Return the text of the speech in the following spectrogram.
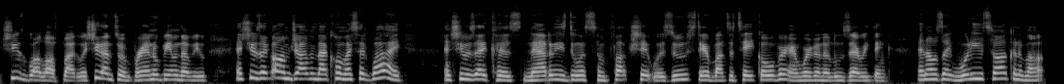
She's well off by the way. She got into a brand new BMW, and she was like, "Oh, I'm driving back home." I said, "Why?" And she was like, "Cause Natalie's doing some fuck shit with Zeus. They're about to take over, and we're gonna lose everything." And I was like, "What are you talking about?"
